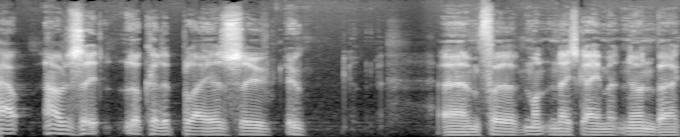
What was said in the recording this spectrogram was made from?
How how does it look at the players who who um, for Monday's game at Nuremberg?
